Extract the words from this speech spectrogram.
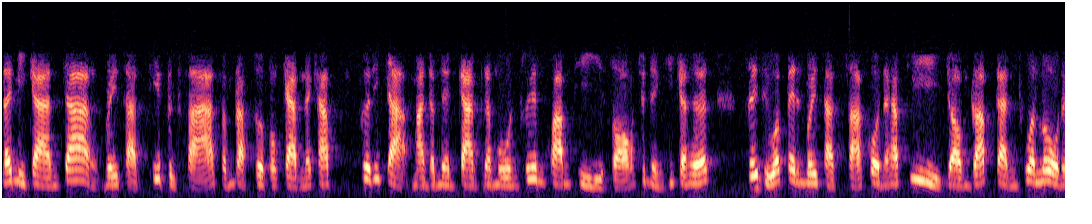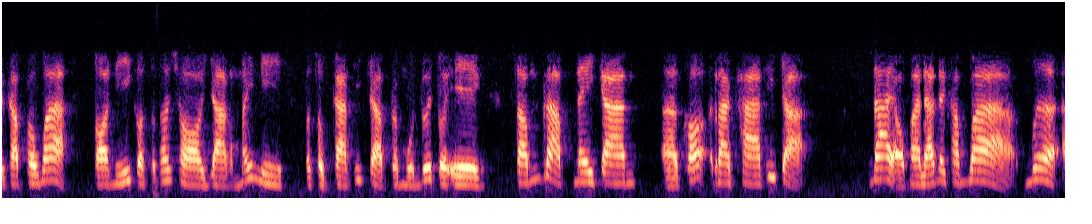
ได้มีการจ้างบริษัทที่ปรึกษาสำหรับตัวโปรแกรมนะครับ เพื่อที่จะมาดำเนินการประมูลคลื่นความถี่ 2.1 กิกะเฮิรตซ์ซึ่งถือว่าเป็นบริษัทสากลนะครับที่ยอมรับกันทั่วโลกนะครับ เพราะว่าตอนนี้กสทช ยังไม่มีประสบการณ์ที่จะประมูลด้วยตัวเองสำหรับในการเคาะราคาที่จะได้ออกมาแล้วนะครับว่าเมื่ออ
